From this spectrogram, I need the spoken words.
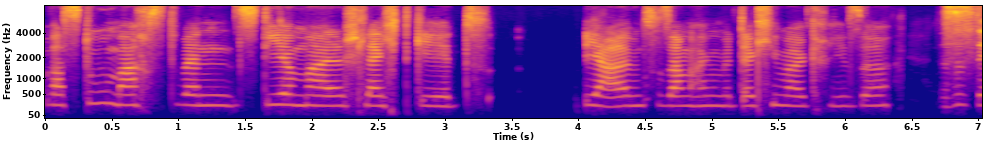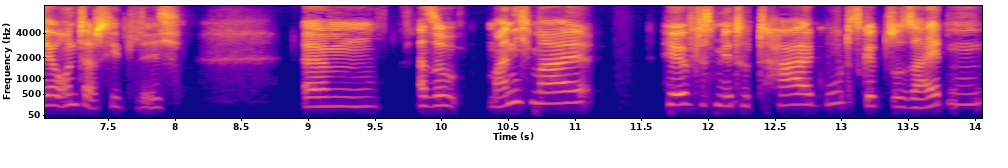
was du machst, wenn es dir mal schlecht geht, ja, im Zusammenhang mit der Klimakrise? Das ist sehr unterschiedlich. Ähm, also manchmal hilft es mir total gut. Es gibt so Seiten,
